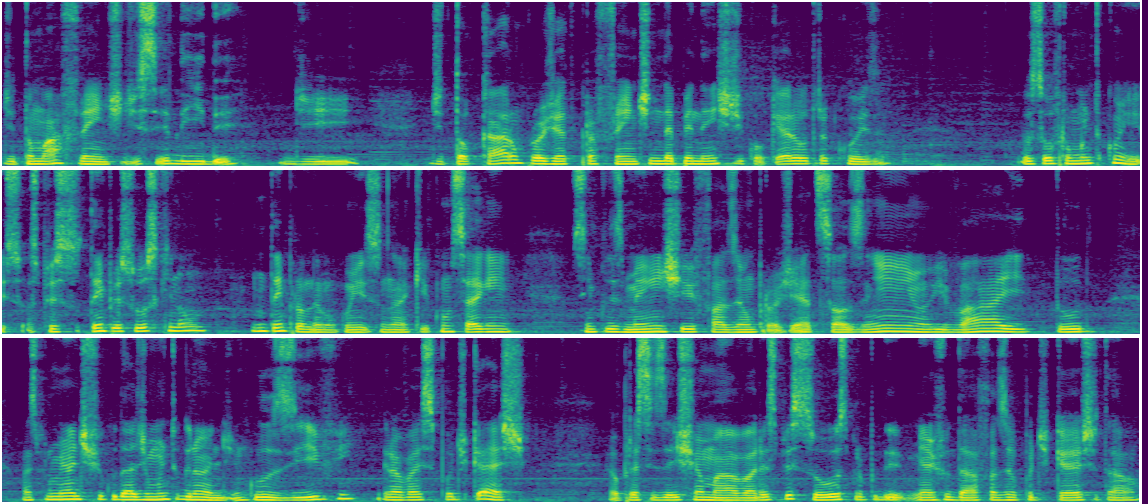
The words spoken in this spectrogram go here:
de tomar a frente, de ser líder, de, de tocar um projeto para frente, independente de qualquer outra coisa. Eu sofro muito com isso. As pessoas, tem pessoas que não, não tem problema com isso, né? Que conseguem simplesmente fazer um projeto sozinho e vai e tudo. Mas para mim é uma dificuldade muito grande, inclusive gravar esse podcast. Eu precisei chamar várias pessoas para poder me ajudar a fazer o podcast e tal.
